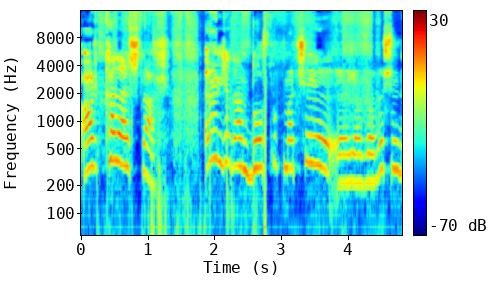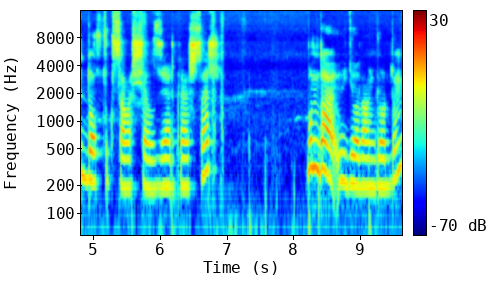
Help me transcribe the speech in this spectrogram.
Arkadaşlar önceden dostluk maçı e, yazıyordu. Şimdi dostluk savaşı yazıyor arkadaşlar. Bunu da videodan gördüm.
